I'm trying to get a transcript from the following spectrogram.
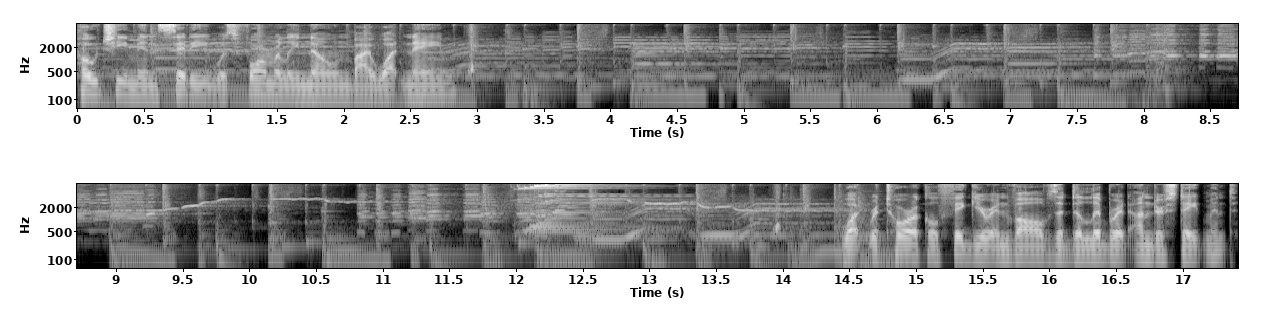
Ho Chi Minh City was formerly known by what name? What rhetorical figure involves a deliberate understatement?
